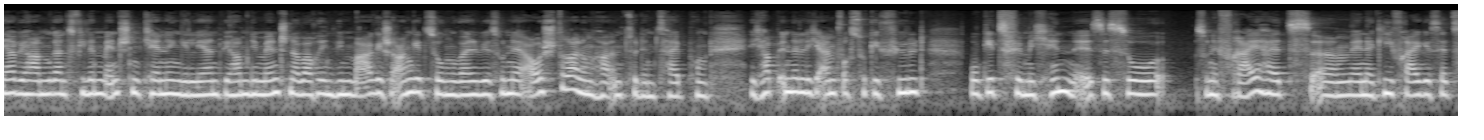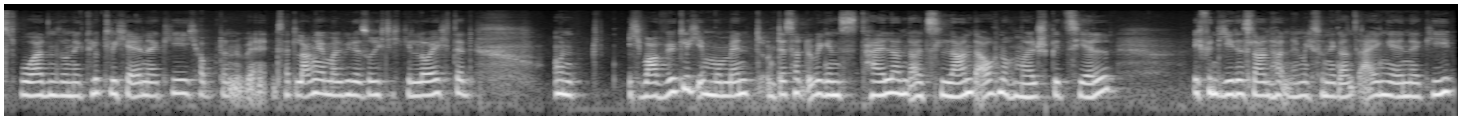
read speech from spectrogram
ja, wir haben ganz viele Menschen kennengelernt. Wir haben die Menschen aber auch irgendwie magisch angezogen, weil wir so eine Ausstrahlung hatten zu dem Zeitpunkt. Ich habe innerlich einfach so gefühlt, wo geht's für mich hin? Es ist so so eine Freiheitsenergie freigesetzt worden, so eine glückliche Energie. Ich habe dann seit langem mal wieder so richtig geleuchtet und ich war wirklich im Moment und das hat übrigens Thailand als Land auch noch mal speziell. Ich finde, jedes Land hat nämlich so eine ganz eigene Energie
